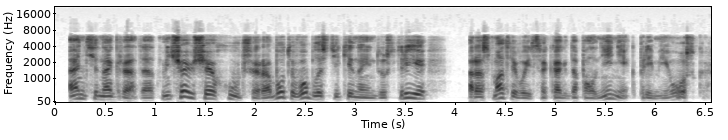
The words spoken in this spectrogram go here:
— антинаграда, отмечающая худшие работы в области киноиндустрии, рассматривается как дополнение к премии «Оскар».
